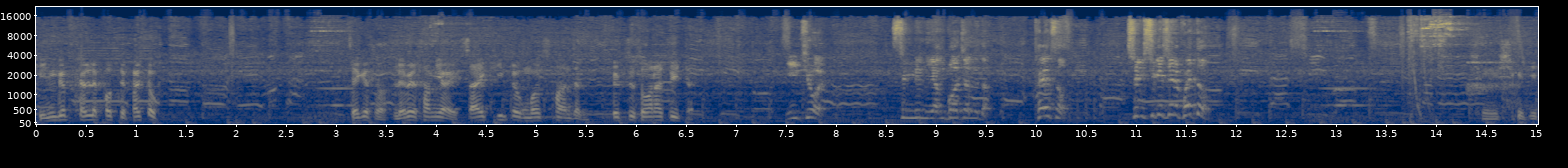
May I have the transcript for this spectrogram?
긴급 텔레포트 발동 덱에서 레벨 3 이하의 사이키 쪽 몬스터 한 장을 흡수 소환할 수 있다. 이 듀얼 승리는 양보하지 않는다 패서 증식의 진을 발동 증식이지.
